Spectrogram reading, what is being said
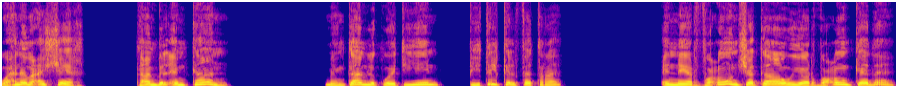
وإحنا مع الشيخ. كان بالإمكان بإمكان الكويتيين في تلك الفترة أن يرفعون شكاوي يرفعون كذا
